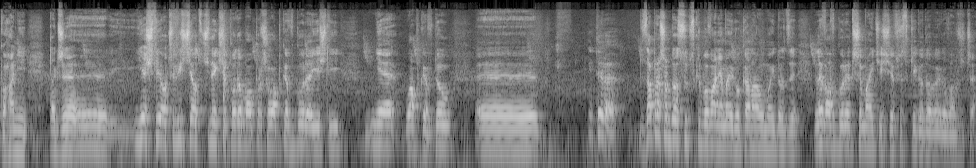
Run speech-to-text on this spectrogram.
Kochani, także jeśli oczywiście odcinek się podobał, proszę łapkę w górę, jeśli nie, łapkę w dół. I tyle. Zapraszam do subskrybowania mojego kanału, moi drodzy. Lewa w górę, trzymajcie się, wszystkiego dobrego Wam życzę.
